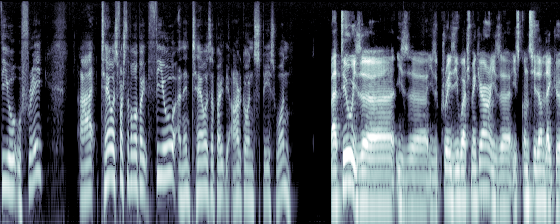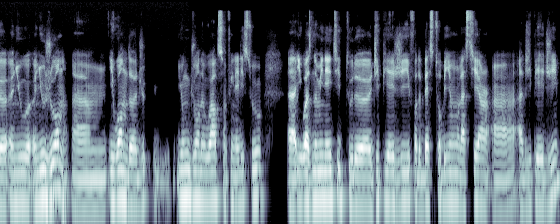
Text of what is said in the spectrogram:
Theo Auffret. Uh, tell us first of all about Theo, and then tell us about the Argon Space One. But Theo is a is a is a crazy watchmaker. He's a, he's considered like a, a new a new Journe. Um, he won the Ju- Young Journe Award, something like this too. Uh, he was nominated to the GPHG for the best tourbillon last year uh, at GPHG.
